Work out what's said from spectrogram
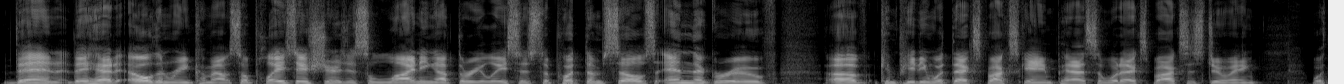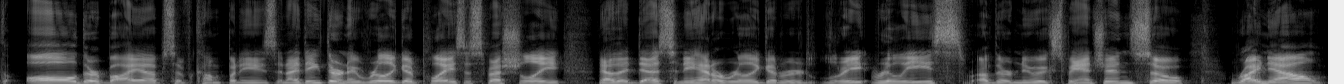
Then they had Elden Ring come out. So PlayStation is just lining up the releases to put themselves in the groove of competing with Xbox Game Pass and what Xbox is doing with all their buy ups of companies. And I think they're in a really good place, especially now that Destiny had a really good re- release of their new expansion. So, right now,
